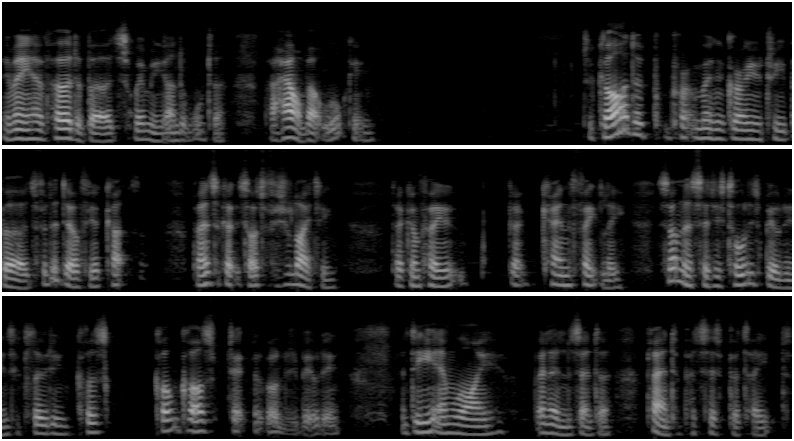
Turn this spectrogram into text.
They may have heard of birds swimming underwater, but how about walking? To guard the migratory birds, Philadelphia cuts, plans to cut its artificial lighting that can, pay, that can fatally. Sumner said his tallest buildings, including Comcast Technology Building and BNY Mellon Center, plan to participate.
